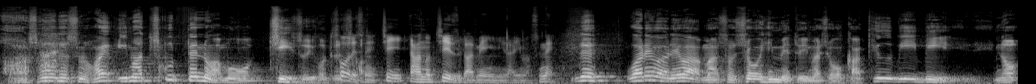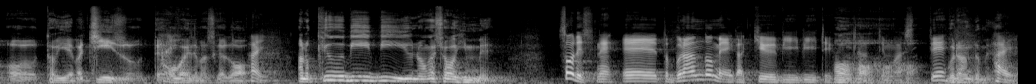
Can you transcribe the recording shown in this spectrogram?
はあ、そうですね。はい、今作ってんのはもうチーズいうことですか？そうですね。チあのチーズがメインになりますね。で、我々はまあその商品名と言いましょうか、QBB のといえばチーズって覚えてますけど、はい、はい、あの QBB いうのが商品名。そうですね。えっ、ー、とブランド名が QBB というふうになってまして、ブランド名。はい。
